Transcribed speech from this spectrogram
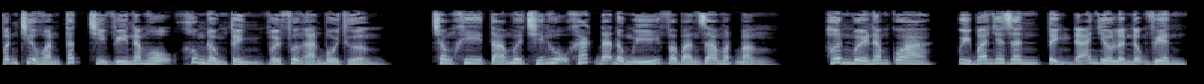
vẫn chưa hoàn tất chỉ vì 5 hộ không đồng tình với phương án bồi thường, trong khi 89 hộ khác đã đồng ý và bàn giao mặt bằng. Hơn 10 năm qua, Ủy ban nhân dân tỉnh đã nhiều lần động viên,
